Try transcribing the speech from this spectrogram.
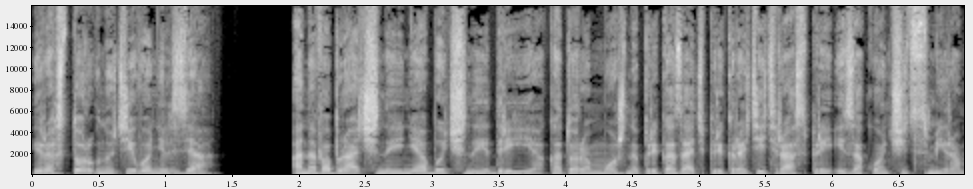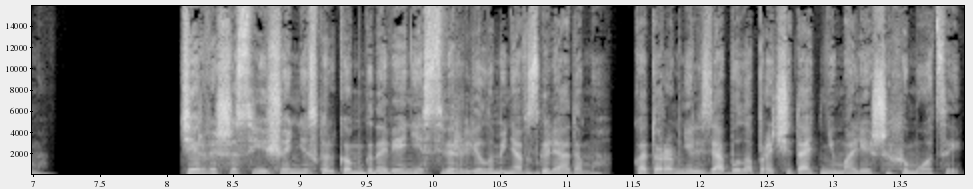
и расторгнуть его нельзя. А новобрачные необычные дрия, которым можно приказать прекратить распри и закончить с миром. Тервишес еще несколько мгновений сверлила меня взглядом, в котором нельзя было прочитать ни малейших эмоций,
